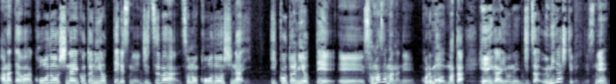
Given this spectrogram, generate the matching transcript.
あなたは行動しないことによってですね、実はその行動しないいことによって、えー、様々なね、これもまた弊害をね、実は生み出してるんですね。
